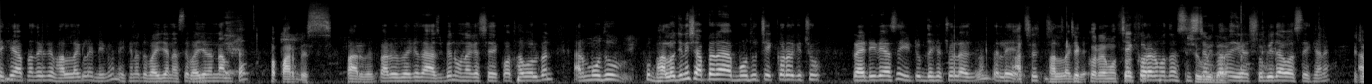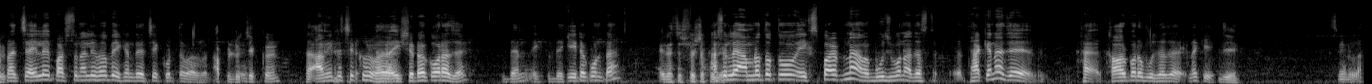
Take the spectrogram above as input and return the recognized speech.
দেখে আপনাদের কাছে ভালো লাগলে নেবেন। এখানে তো ভাইজান আছে। ভাইজানের নামটা? পারবেস পারভেজ। পারভেজ ভাইয়ের কাছে আসবেন ওনার কাছে কথা বলবেন। আর মধু খুব ভালো জিনিস। আপনারা মধু চেক করার কিছু ক্রাইটেরিয়া আছে ইউটিউব দেখে চলে আসবেন তাহলে ভালো লাগবে। চেক করার মতো চেক করার মতো সিস্টেম। সুবিধাও আছে এখানে। আপনারা চাইলে পার্সোনালি ভাবে এখান থেকে চেক করতে পারবেন। আপনি একটু চেক করেন। আমি এটা চেক করব। ভাই সেটাও করা যায়। দেন একটু দেখি এটা কোনটা। এটা হচ্ছে সরষে আসলে আমরা তো তো এক্সপার্ট না বুঝব না। জাস্ট থাকে না যে খাওয়ার পরে বোঝা যায় নাকি? জি। বিসমিল্লাহ।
